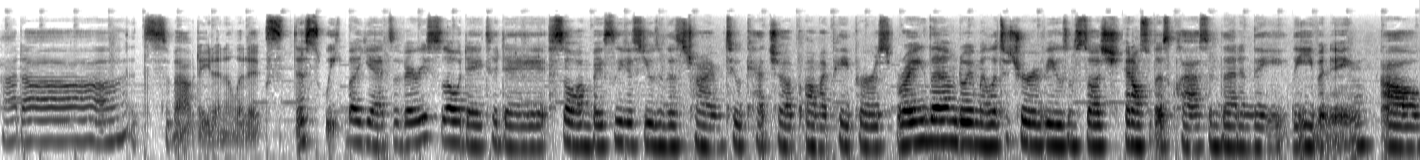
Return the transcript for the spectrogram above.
Ta-da! It's about data analytics this week. But yeah, it's a very slow day today, so I'm basically just using this time to catch up on my papers, writing them, doing my literature reviews and such, and also this class. And then in the, the evening, I'll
